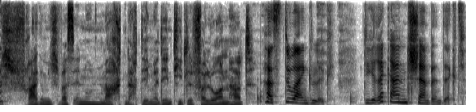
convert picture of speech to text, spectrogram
Ich frage mich, was er nun macht, nachdem er den Titel verloren hat. hast du ein Glück. Direkt einen Champ entdeckt.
